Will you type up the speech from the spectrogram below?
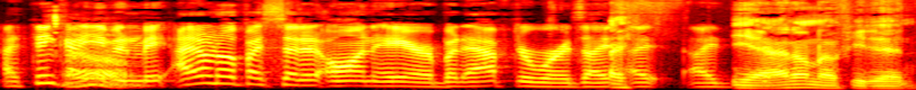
I think I Oh. even made, I don't know if I said it on air, but afterwards I I, I, Yeah, I don't know if you did.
